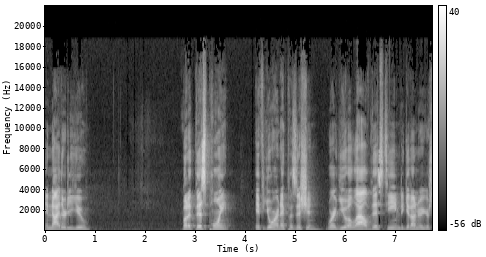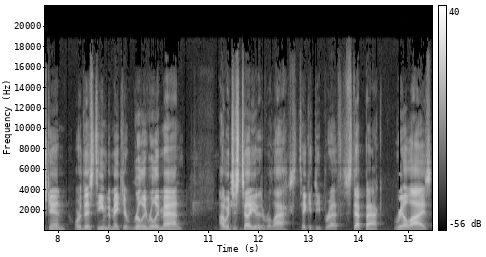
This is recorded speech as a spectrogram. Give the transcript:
and neither do you. But at this point, if you're in a position where you allow this team to get under your skin or this team to make you really, really mad, I would just tell you to relax, take a deep breath, step back, realize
